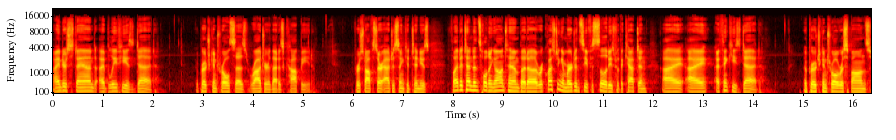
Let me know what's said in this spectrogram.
I understand. I believe he is dead. Approach control says, Roger, that is copied. First Officer Atchison continues, Flight attendants holding on to him, but uh, requesting emergency facilities for the captain. I, I, I think he's dead. Approach control responds,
